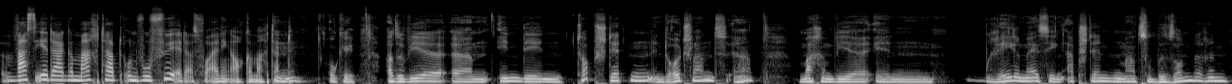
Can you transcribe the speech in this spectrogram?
was ihr da gemacht habt und wofür ihr das vor allen Dingen auch gemacht habt? Okay, also wir ähm, in den Top-Städten in Deutschland ja, machen wir in regelmäßigen Abständen mal zu besonderen,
